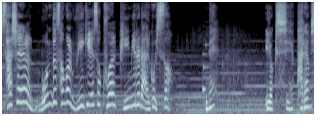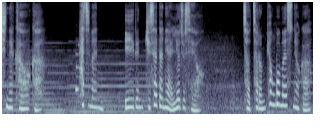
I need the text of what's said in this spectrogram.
사실 몬드성을 위기에서 구할 비밀을 알고 있어. 네? 역시 바람신의 가오가. 하지만 이 일은 기사단에 알려주세요. 저처럼 평범한 수녀가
